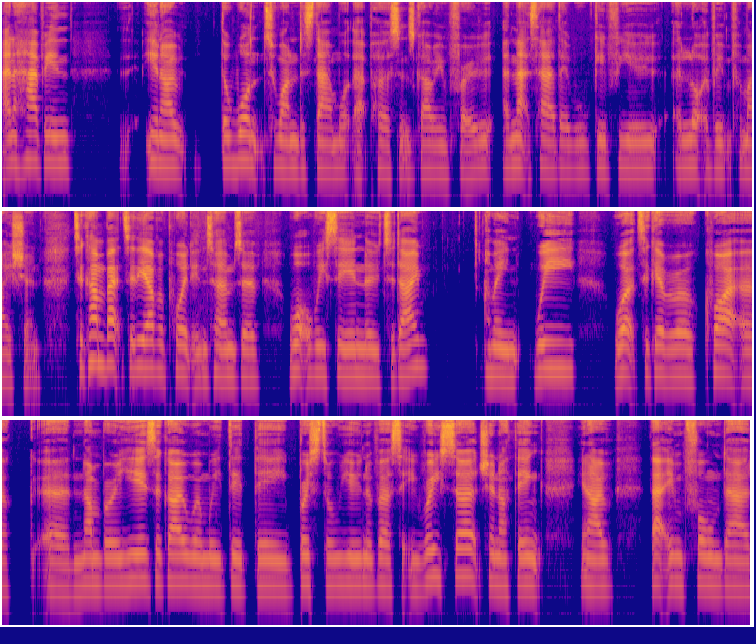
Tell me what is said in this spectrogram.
and having you know the want to understand what that person's going through, and that's how they will give you a lot of information. To come back to the other point in terms of what are we seeing new today, I mean, we worked together quite a, a number of years ago when we did the Bristol University research, and I think, you know, that informed our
